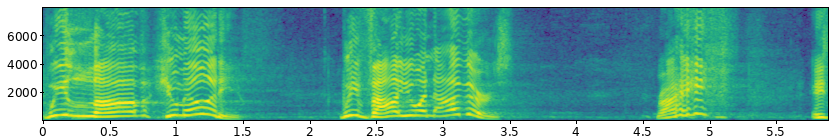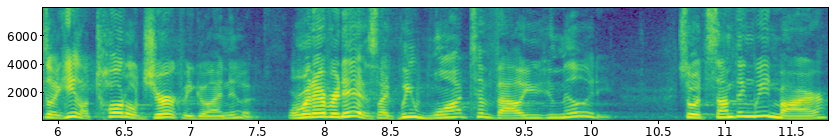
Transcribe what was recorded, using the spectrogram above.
We love humility. We value in others right? He's like, he's a total jerk. We go, I knew it. Or whatever it is. Like, we want to value humility. So it's something we admire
